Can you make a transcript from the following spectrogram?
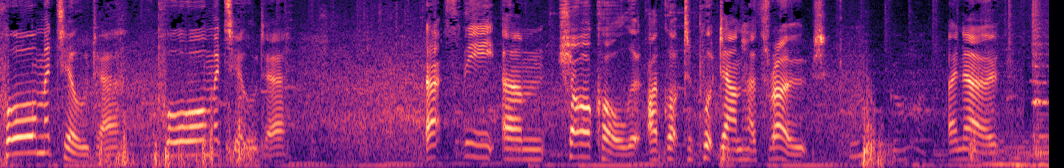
Poor Matilda, poor Matilda. That's the um, charcoal that I've got to put down her throat. Oh, God. I know.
